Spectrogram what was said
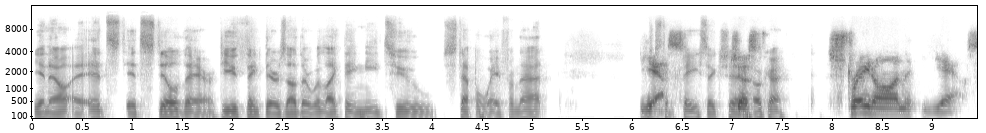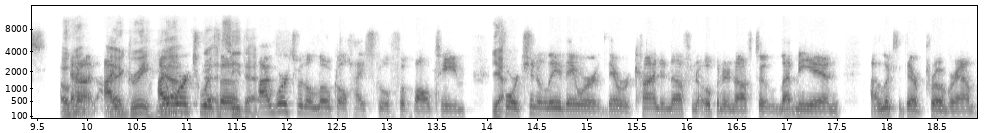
you know it's it's still there. Do you think there's other like they need to step away from that? Yes. basic shit? Just okay straight on yes okay uh, I, I, agree yeah, i worked with I a, I worked with a local high school football team yeah. fortunately they were they were kind enough and open enough to let me in I looked at their program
